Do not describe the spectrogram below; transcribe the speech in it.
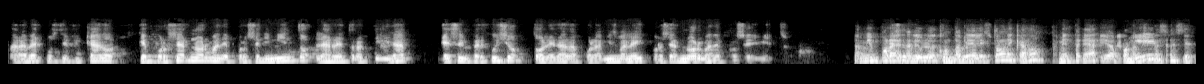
para haber justificado que por ser norma de procedimiento, la retroactividad es en perjuicio tolerada por la misma ley por ser norma de procedimiento. También por ahí salió de contabilidad electrónica, ¿no? También tenía, iba por la misma esencia.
